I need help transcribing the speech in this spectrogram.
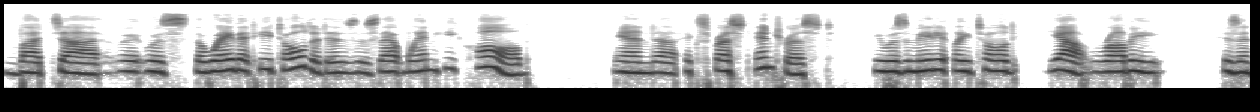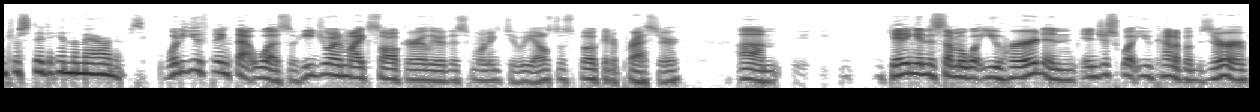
But uh, it was the way that he told it is is that when he called and uh, expressed interest, he was immediately told, "Yeah, Robbie is interested in the Mariners. What do you think that was? So he joined Mike Salk earlier this morning too. He also spoke at a presser. Um, getting into some of what you heard and, and just what you kind of observe,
